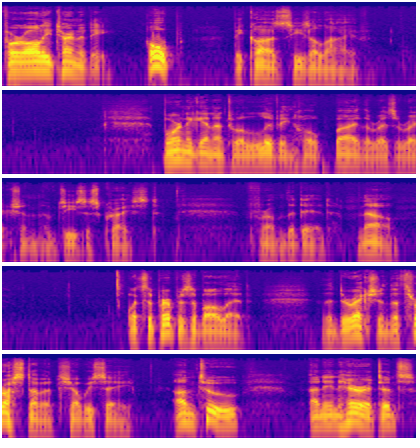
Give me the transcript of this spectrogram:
for all eternity. Hope, because he's alive. Born again unto a living hope by the resurrection of Jesus Christ from the dead. Now, What's the purpose of all that? The direction, the thrust of it, shall we say? Unto an inheritance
